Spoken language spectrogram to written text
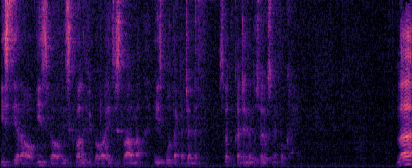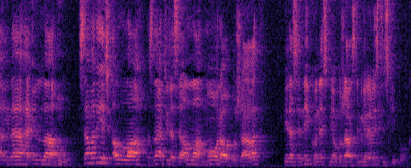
istjerao, izveo, diskvalifikovao iz Islama i iz puta ka džennetu, ka džennetu sve dok se ne pokaje. La ilaha illa hu. Sama riječ Allah znači da se Allah mora obožavati i da se niko ne smije obožavati s njima, jer je istinski Bog.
